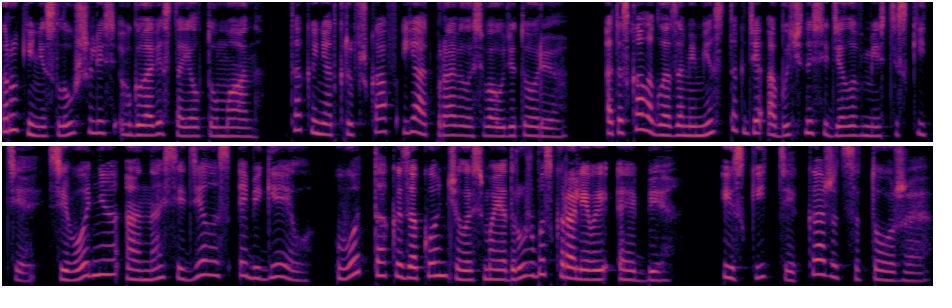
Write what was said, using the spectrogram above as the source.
Руки не слушались, в голове стоял туман. Так и не открыв шкаф, я отправилась в аудиторию. Отыскала глазами место, где обычно сидела вместе с Китти. Сегодня она сидела с Эбигейл. Вот так и закончилась моя дружба с королевой Эбби. И с Китти, кажется, тоже.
